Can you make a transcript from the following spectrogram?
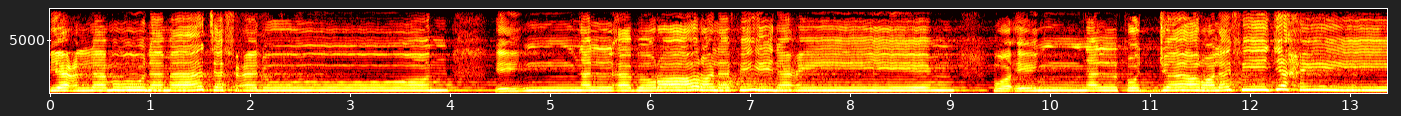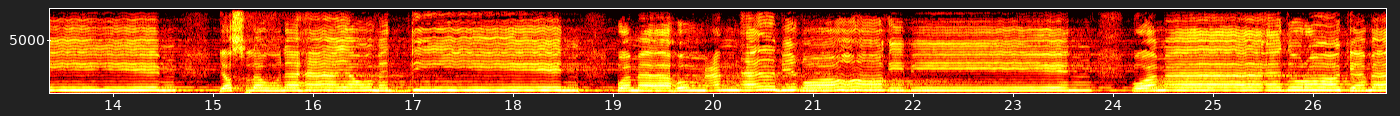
يعلمون ما تفعلون. إن الأبرار لفي نعيم وإن الفجار لفي جحيم. يصلونها يوم الدين وما هم عنها بغائبين. وما أدراك ما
